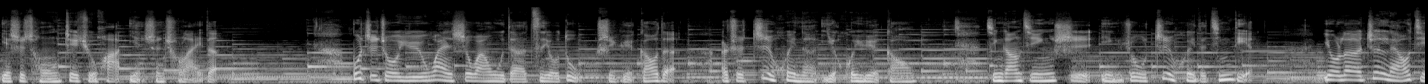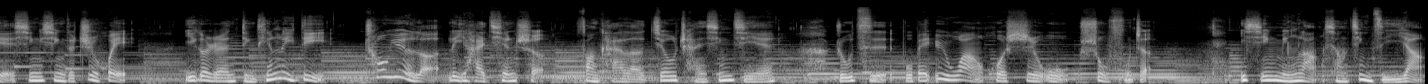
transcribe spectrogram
也是从这句话衍生出来的。不执着于万事万物的自由度是越高的，而这智慧呢也会越高。《金刚经》是引入智慧的经典，有了这了解心性的智慧，一个人顶天立地，超越了利害牵扯，放开了纠缠心结，如此不被欲望或事物束缚着，一心明朗，像镜子一样，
